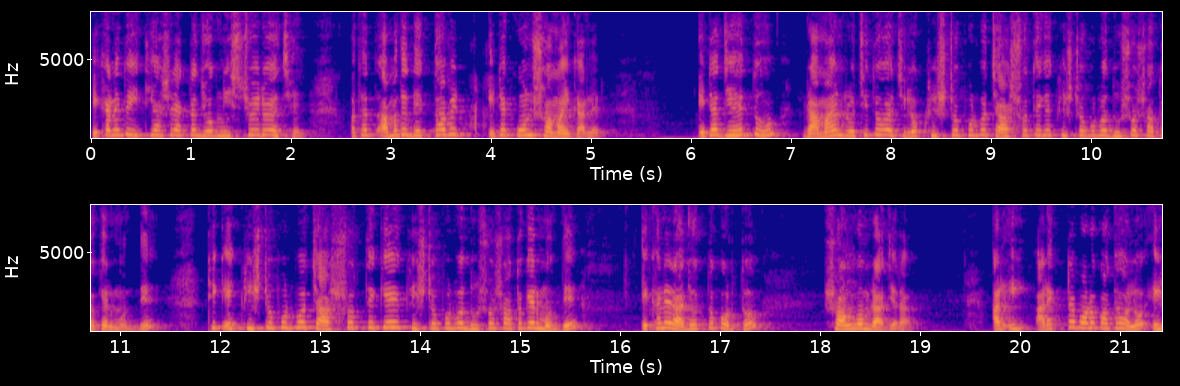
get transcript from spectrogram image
এখানে তো ইতিহাসের একটা যোগ নিশ্চয়ই রয়েছে। অর্থাৎ আমাদের দেখতে হবে এটা কোন সময়কালের। এটা যেহেতু রামায়ণ রচিত হয়েছিল খ্রিস্টপূর্ব চারশো থেকে খ্রিস্টপূর্ব দুশো শতকের মধ্যে, ঠিক এই খ্রিস্টপূর্ব চারশো থেকে খ্রিস্টপূর্ব দুশো শতকের মধ্যে এখানে রাজত্ব করত সঙ্গম রাজারা। আর এই আরেকটা বড় কথা হলো, এই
